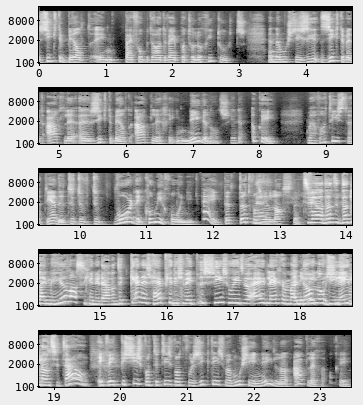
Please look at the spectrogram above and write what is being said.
ziektebeeld. In, bijvoorbeeld hadden wij pathologietoets. En dan moest je zie- ziektebeeld, uitle- ziektebeeld uitleggen in Nederlands. Oké, Maar wat is dat? Ja, de, de, de woorden kom je gewoon niet bij. Dat, dat was Nee. wel lastig. Terwijl dat, dat lijkt me heel lastig inderdaad. Want de kennis heb je, dus je weet precies hoe je het wil uitleggen. Maar dan nog die wat- Nederlandse taal. Ik weet precies wat het is, wat voor ziekte is. Maar moest je in Nederland uitleggen? Oké.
